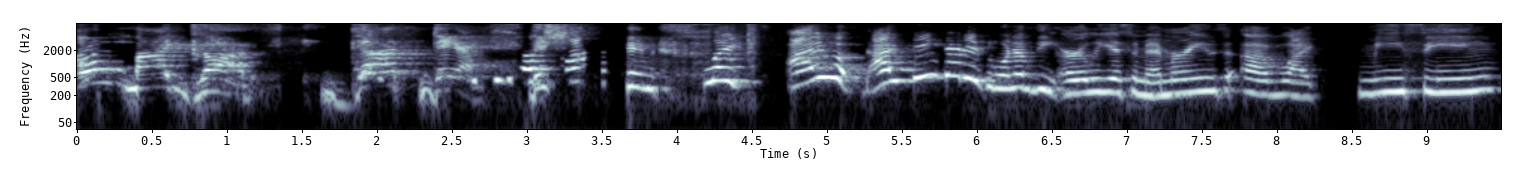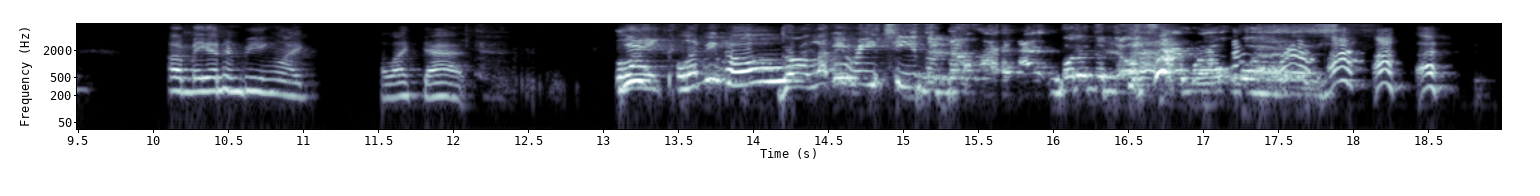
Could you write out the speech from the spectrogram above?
Oh my God. God damn. This like I I think that is one of the earliest memories of like me seeing a man and being like, I like that. Like, let me, so... girl, let me read to you the note. I, I, one of the notes I wrote was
